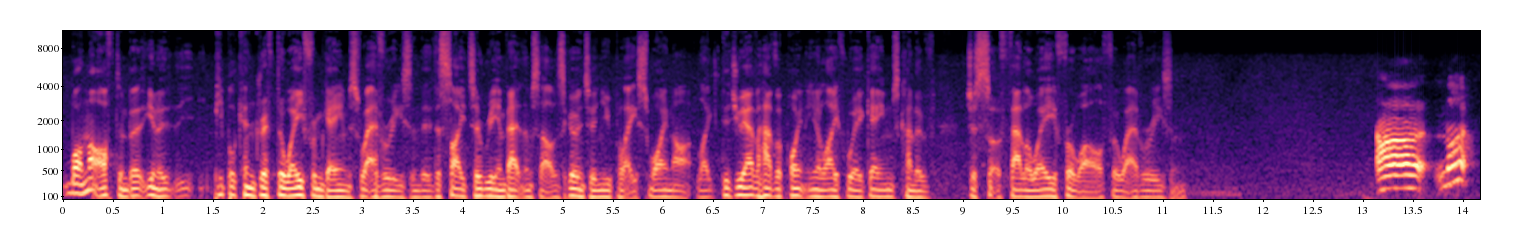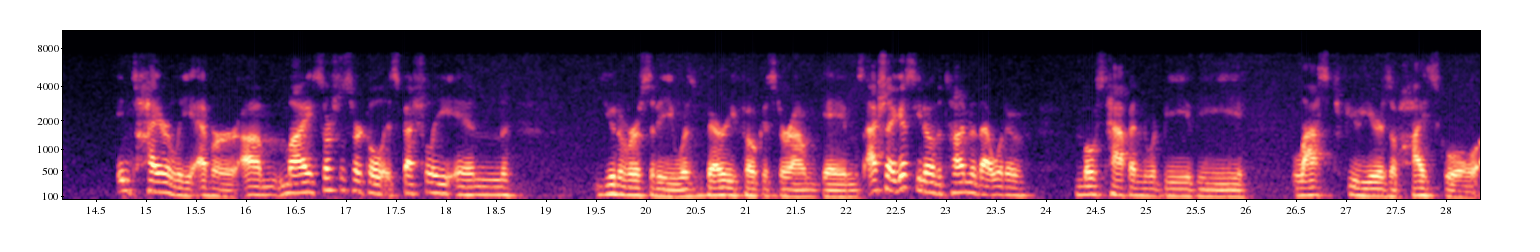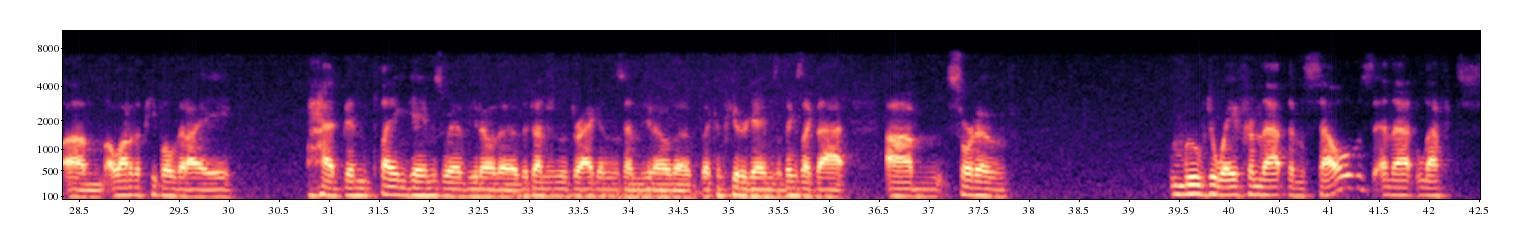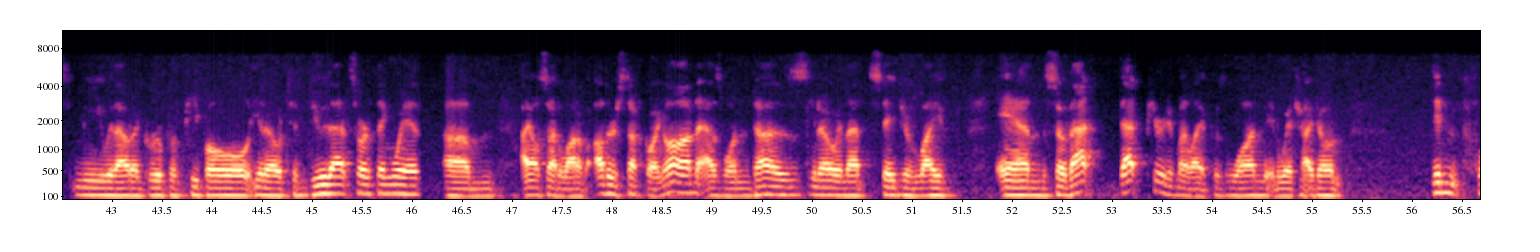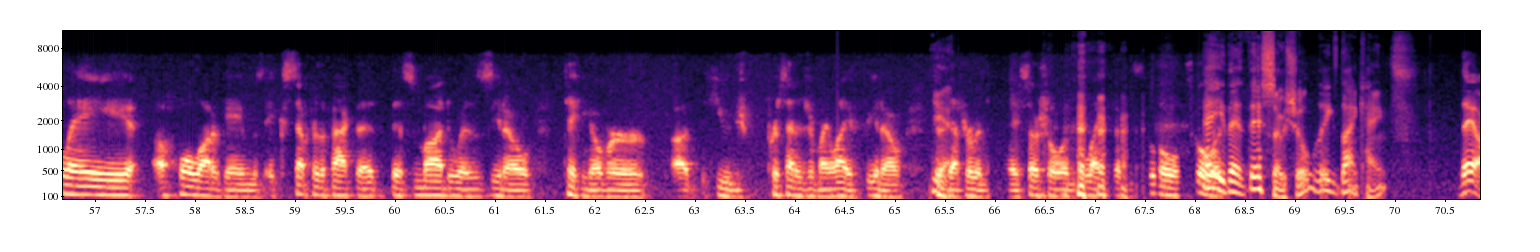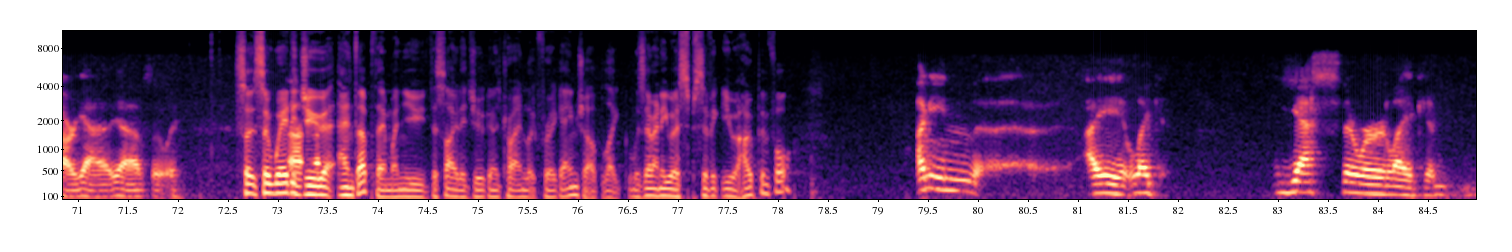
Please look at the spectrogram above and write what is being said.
well, not often, but you know, people can drift away from games for whatever reason. They decide to reinvent themselves, go into a new place. Why not? Like, did you ever have a point in your life where games kind of just sort of fell away for a while for whatever reason? Uh, not entirely ever. Um, my social circle, especially in university, was very focused around games. Actually, I guess you know the time that that would have most happened would be the last few years of high school. Um, a lot of the people that I had been playing games with, you know, the the Dungeons and Dragons and you know the the computer games and things like that, um, sort of moved away from that themselves, and that left me without a group of people, you know, to do that sort of thing with. Um, I also had a lot of other stuff going on, as one does, you know, in that stage of life. And so that that period of my life was one in which I don't didn't play a whole lot of games, except for the fact that this mud was, you know, taking over a huge percentage of my life, you know, to Yeah. the detriment of my social and life and school. school Hey, they're, they're social. They, that counts. they are, yeah, yeah, absolutely. So, so where did Uh, you end up then when you decided you were going to try and look for a game job? Like, was there anywhere specific you were hoping for? I mean, uh, I like. Yes, there were like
